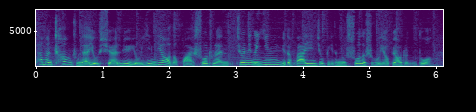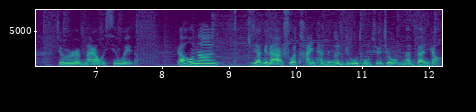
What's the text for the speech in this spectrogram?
他们唱出来有旋律、有音调的话，说出来就是那个英语的发音就比他们说的时候要标准的多，就是蛮让我欣慰的。然后呢，之前给大家说谈一谈那个刘同学，就是我们班班长。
